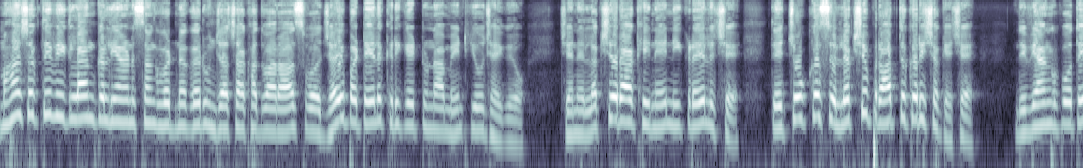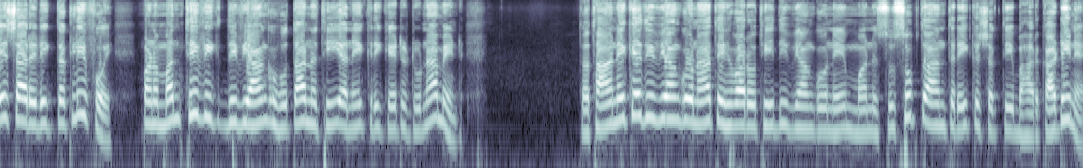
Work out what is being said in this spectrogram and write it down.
મહાશક્તિ વિકલાંગ કલ્યાણ સંઘ વડનગર ઊંઝા શાખા દ્વારા સ્વજય પટેલ ક્રિકેટ ટુર્નામેન્ટ યોજાઈ ગયો, જેને લક્ષ્ય રાખીને નીકળેલ છે. તે ચોક્કસ લક્ષ્ય પ્રાપ્ત કરી શકે છે. દિવ્યાંગ પોતે શારીરિક તકલીફ હોય, પણ મનથી દિવ્યાંગ હોતા નથી અને ક્રિકેટ ટુર્નામેન્ટ તથા અનેકે દિવ્યાંગોના તહેવારોથી દિવ્યાંગોને મન સુસુપ્ત આંતરિક શક્તિ બહાર કાઢીને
